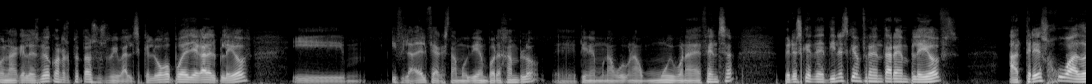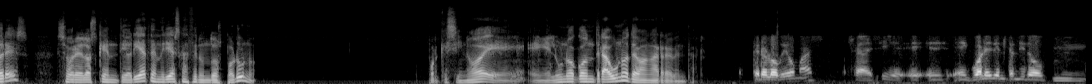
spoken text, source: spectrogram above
con la que les veo con respecto a sus rivales, que luego puede llegar el playoff y, Filadelfia, que está muy bien, por ejemplo, eh, tiene una, muy buena defensa, pero es que te tienes que enfrentar en playoffs a tres jugadores sobre los que en teoría tendrías que hacer un 2 por 1 Porque si no, eh, en el uno contra uno te van a reventar. pero lo veo más o sea sí eh, eh, igual he entendido mm,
